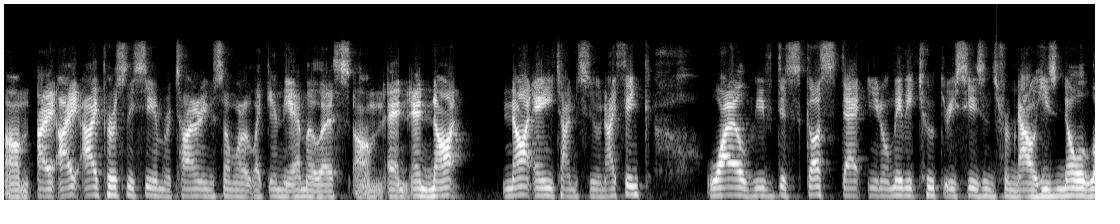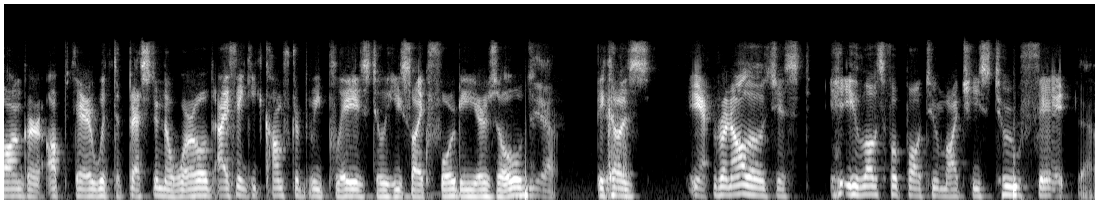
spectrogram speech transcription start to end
Um, I, I I personally see him retiring somewhere like in the MLS. Um, and and not not anytime soon. I think while we've discussed that, you know, maybe two, three seasons from now, he's no longer up there with the best in the world. I think he comfortably plays till he's like 40 years old Yeah. because, yeah, Ronaldo is just, he loves football too much. He's too fit. Yeah.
